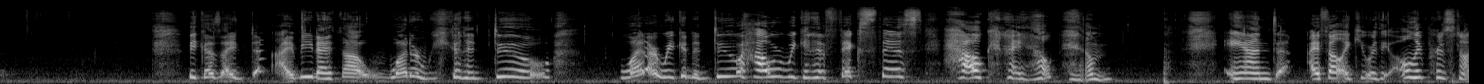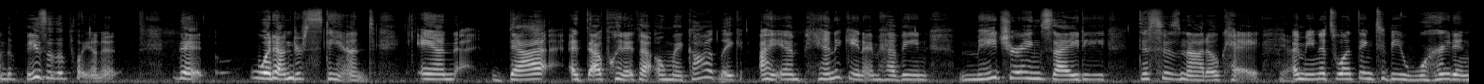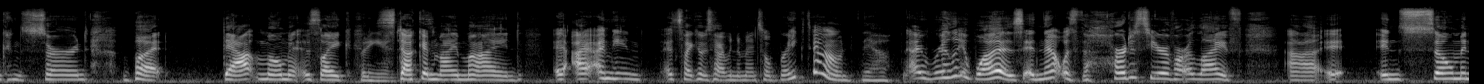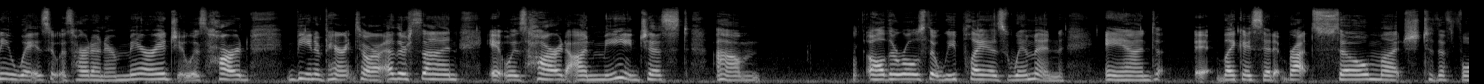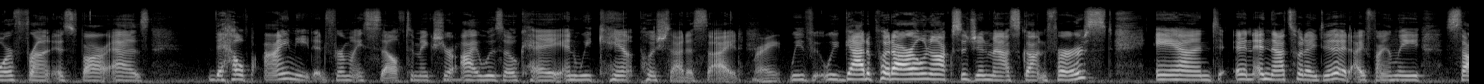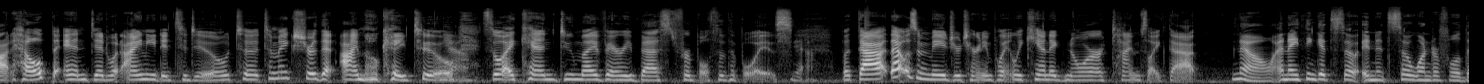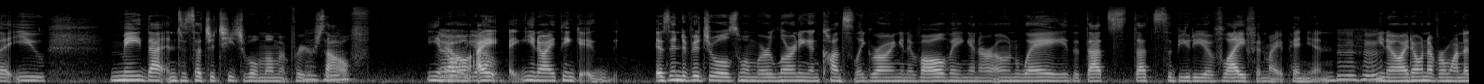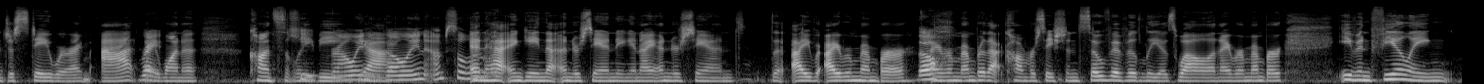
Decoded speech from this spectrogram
because I, I mean, I thought, what are we going to do? What are we going to do? How are we going to fix this? How can I help him? And I felt like you were the only person on the face of the planet that would understand. And that at that point I thought, oh my God, like I am panicking. I'm having major anxiety. This is not okay. Yeah. I mean, it's one thing to be worried and concerned, but that moment is like in stuck in my mind. I, I mean, it's like I was having a mental breakdown. Yeah. I really was, and that was the hardest year of our life. Uh, it, in so many ways, it was hard on our marriage. It was hard being a parent to our other son. It was hard on me, just um, all the roles that we play as women. And it, like I said, it brought so much to the forefront as far as the help I needed for myself to make sure I was okay, and we can't push that aside. Right. We've we got to put our own oxygen mask on first, and and and that's what I did. I finally sought help and did what I needed to do to to make sure that I'm okay too, Yeah. so I can do my very best for both of the boys. Yeah. But that that was a major turning point, and we can't ignore times like that. No, and I think it's so and it's so wonderful that you made that into such a teachable moment for mm-hmm. yourself. You know, Oh, yeah. I you know, I think as individuals when we're learning and constantly growing and evolving in our own way that that's that's the beauty of life in my opinion. You know, I don't ever want to just stay where I'm at. right. I Mm-hmm. Want to constantly Keep be growing yeah and going. Absolutely. and ha- and gain that understanding and I understand that I I remember I remember that conversation so vividly as well and I remember even feeling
